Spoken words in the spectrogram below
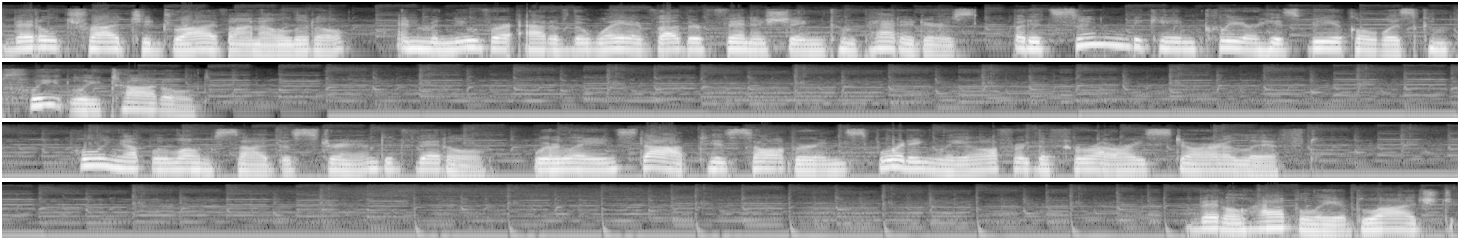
Vettel tried to drive on a little and maneuver out of the way of other finishing competitors, but it soon became clear his vehicle was completely totaled. Pulling up alongside the stranded Vettel, Wehrlein stopped his Sauber and sportingly offered the Ferrari star a lift. Vettel happily obliged,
